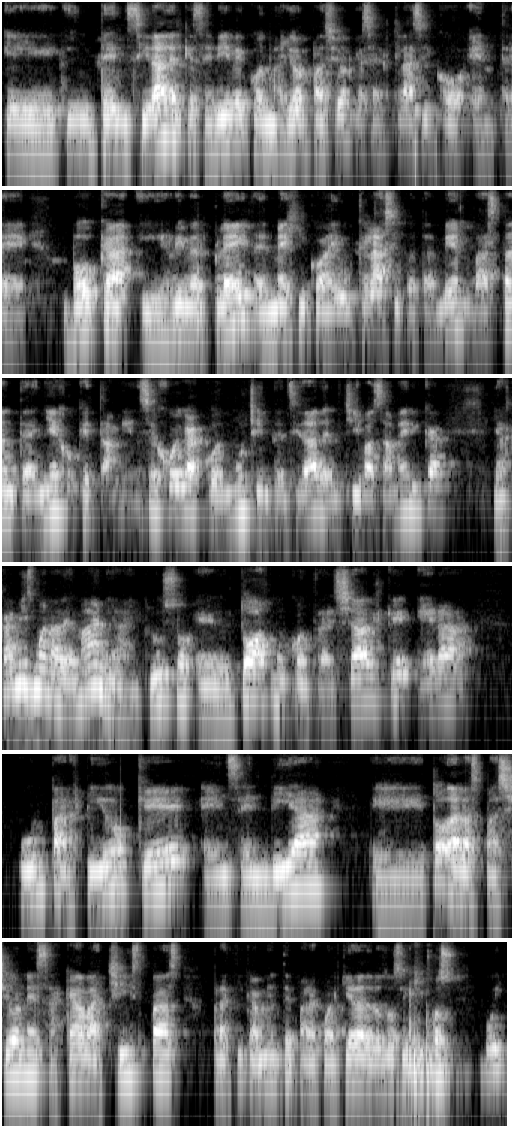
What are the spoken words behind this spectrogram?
intensidad, el que se vive con mayor pasión, que es el clásico entre Boca y River Plate. En México hay un clásico también bastante añejo que también se juega con mucha intensidad, el Chivas América. Y acá mismo en Alemania, incluso el Dortmund contra el Schalke era un partido que encendía eh, todas las pasiones, sacaba chispas, prácticamente para cualquiera de los dos equipos. Uy,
